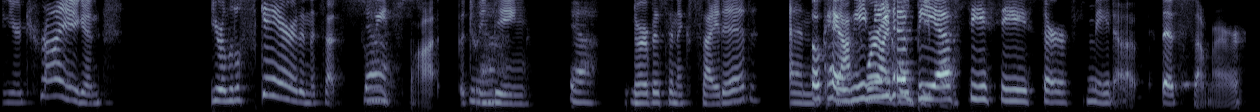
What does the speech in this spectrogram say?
you're trying and you're a little scared and it's that sweet Yes. spot between Yeah. being Yeah. nervous and excited and Okay, that's we where need a hold people. BFCC surf meetup this summer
